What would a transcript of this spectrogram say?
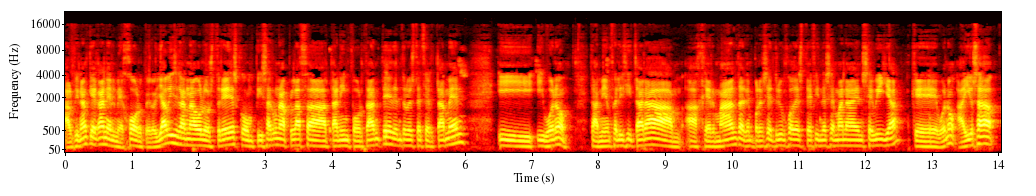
al final que gane el mejor, pero ya habéis ganado los tres con pisar una plaza tan importante dentro de este certamen y, bueno, también felicitar a, Germán también por ese triunfo de este fin de semana en Sevilla, que bueno, ahí os ha,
